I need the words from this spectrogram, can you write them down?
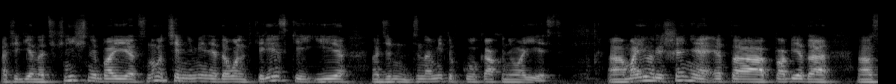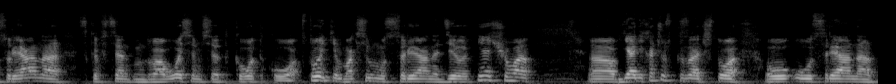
офигенно техничный боец, но тем не менее довольно-таки резкий и динамиты в кулаках у него есть. А, Мое решение это победа а, Суриана с коэффициентом 2.80 КО-ТКО. Стойки Максимуму Суриана делать нечего. Э, я не хочу сказать, что у, у Сриана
